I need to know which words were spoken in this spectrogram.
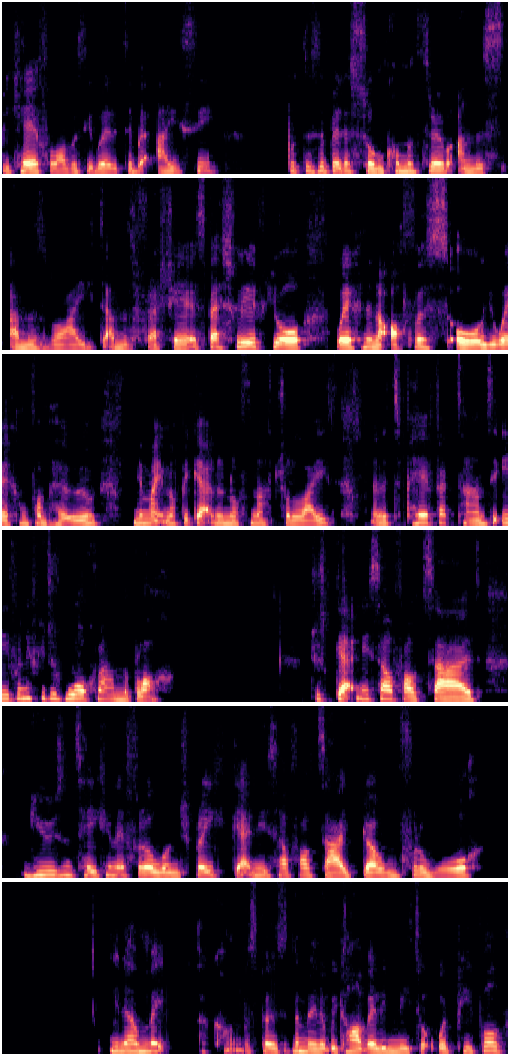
Be careful, obviously, where it's a bit icy, but there's a bit of sun coming through, and there's and there's light and there's fresh air. Especially if you're working in an office or you're working from home, you might not be getting enough natural light, and it's a perfect time to even if you just walk around the block, just getting yourself outside, using taking it for a lunch break, getting yourself outside, going for a walk you know, make I can't I suppose at the minute we can't really meet up with people,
